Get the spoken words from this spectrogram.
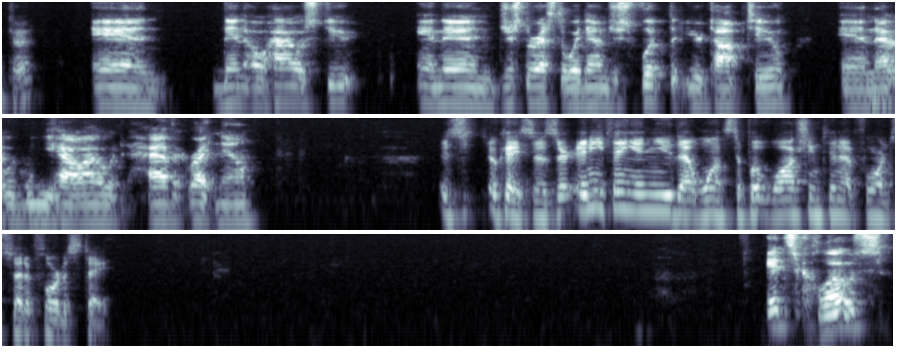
Okay. And then Ohio State, and then just the rest of the way down, just flip the, your top two. And that okay. would be how I would have it right now. Is okay. So, is there anything in you that wants to put Washington at four instead of Florida State? It's close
